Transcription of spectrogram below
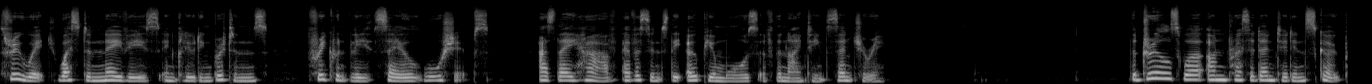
through which Western navies, including Britain's, frequently sail warships, as they have ever since the Opium Wars of the 19th century. The drills were unprecedented in scope.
